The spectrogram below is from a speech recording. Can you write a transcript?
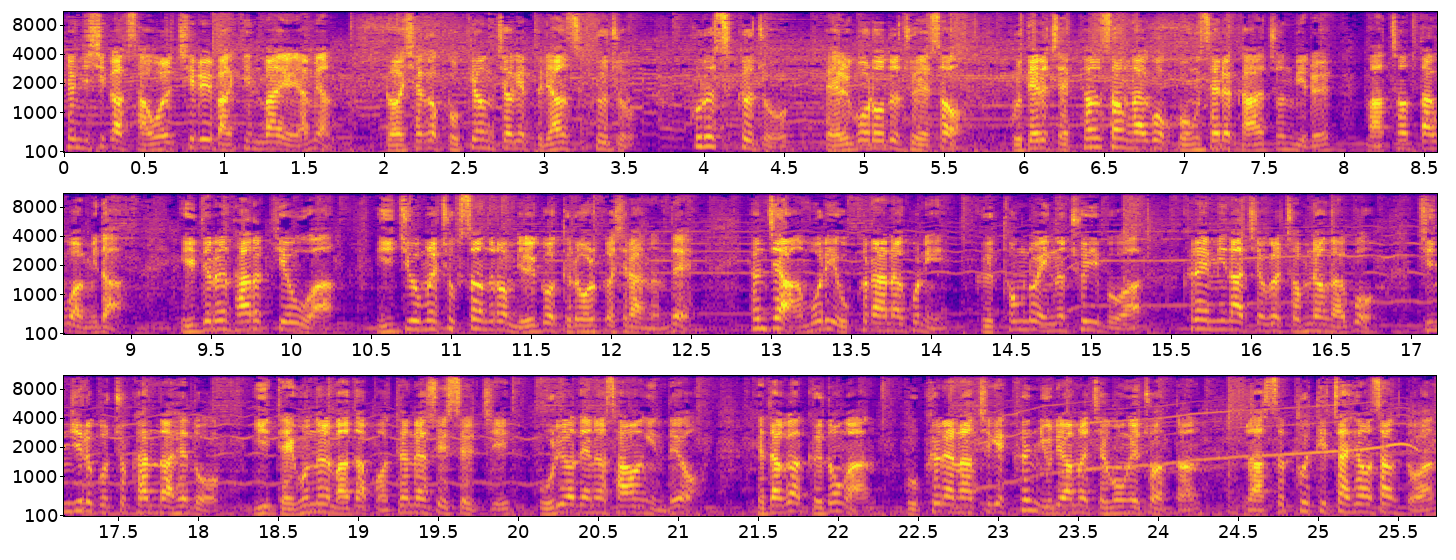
현지 시각 4월 7일 밝힌 바에 의하면 러시아가 국경 지역의 브리안스크주, 쿠르스크주, 벨고로드주에서 부대를 재편성하고 공세를 가할 준비를 마쳤다고 합니다. 이들은 하르키우와 이지움을 축선으로 밀고 들어올 것이라는데 현재 아무리 우크라이나군이 그 통로에 있는 추이브와 크레미나 지역을 점령하고 진지를 구축한다 해도 이 대군을 맞아 버텨낼 수 있을지 우려되는 상황인데요. 게다가 그동안 우크라이나 측에 큰 유리함을 제공해 주었던 라스푸티차 현상 또한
